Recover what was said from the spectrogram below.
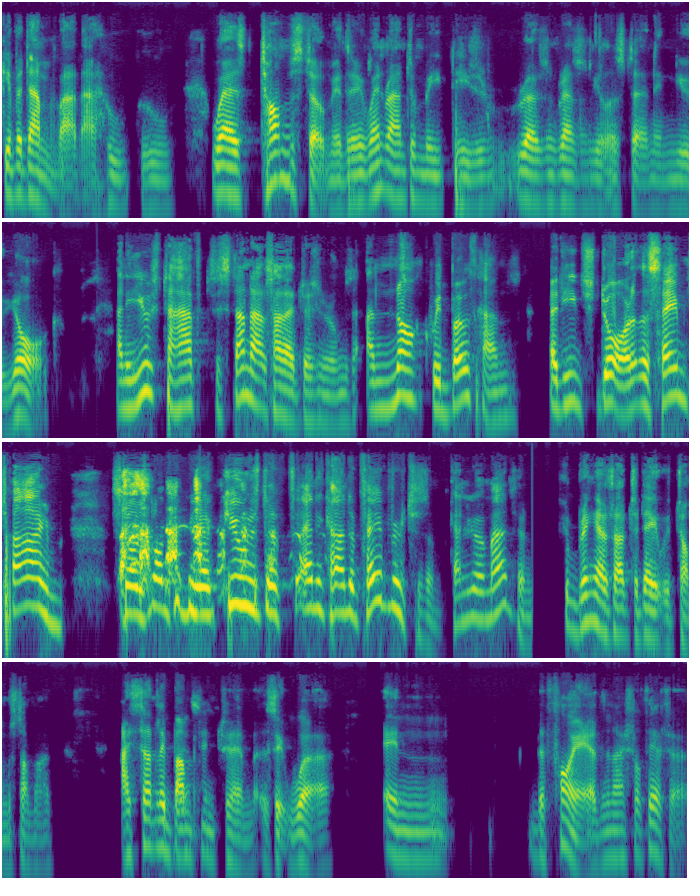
give a damn about that. Who, who, whereas Tom's told me that he went round to meet his Rose and Guildenstern in New York, and he used to have to stand outside their dressing rooms and knock with both hands at each door at the same time. So as not to be accused of any kind of favoritism. Can you imagine? To bring us up to date with Tom Stoppard, I suddenly bumped into him, as it were, in the foyer of the National Theatre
